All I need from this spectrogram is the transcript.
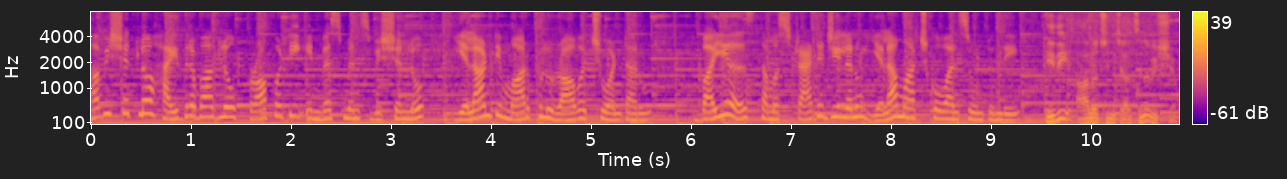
భవిష్యత్లో హైదరాబాద్లో ప్రాపర్టీ ఇన్వెస్ట్మెంట్స్ విషయంలో ఎలాంటి మార్పులు రావచ్చు అంటారు? బయర్స్ తమ స్ట్రాటజీలను ఎలా మార్చుకోవాల్సి ఉంటుంది? ఇది ఆలోచించాల్సిన విషయం.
